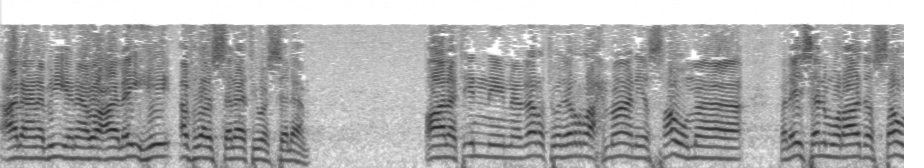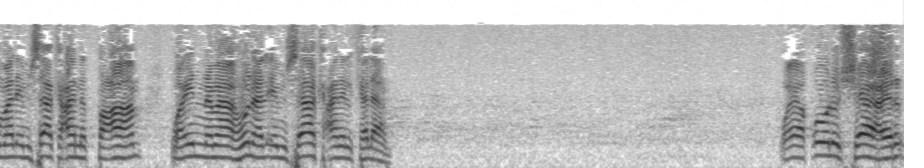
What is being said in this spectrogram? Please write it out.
على نبينا وعليه أفضل الصلاة والسلام. قالت إني نذرت للرحمن صوما فليس المراد الصوم الإمساك عن الطعام وإنما هنا الإمساك عن الكلام. ويقول الشاعر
